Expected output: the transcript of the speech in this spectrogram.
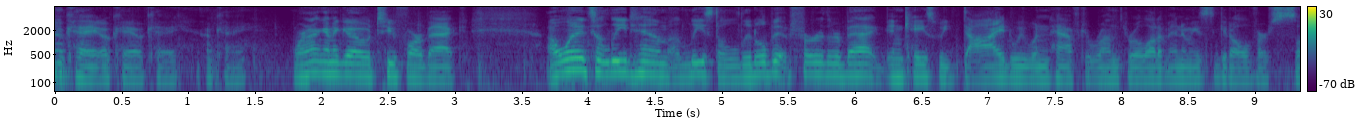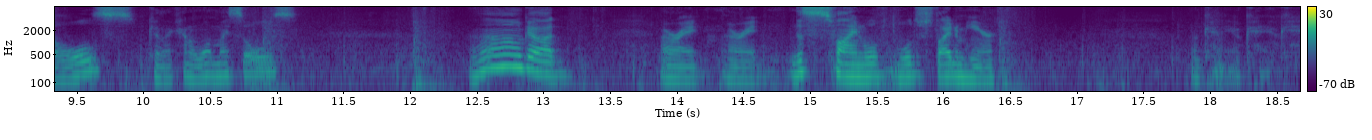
Okay, okay, okay, okay. We're not gonna go too far back. I wanted to lead him at least a little bit further back in case we died. We wouldn't have to run through a lot of enemies to get all of our souls. Because I kind of want my souls. Oh, God. Alright, alright. This is fine. We'll, we'll just fight him here. Okay, okay, okay.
